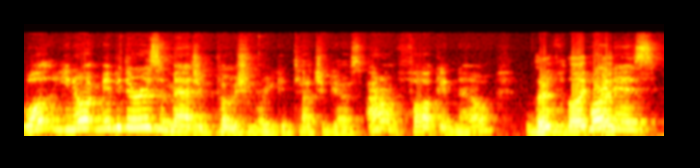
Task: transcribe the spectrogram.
Well, you know what? Maybe there is a magic potion where you can touch a ghost. I don't fucking know. There's The like point that- is,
